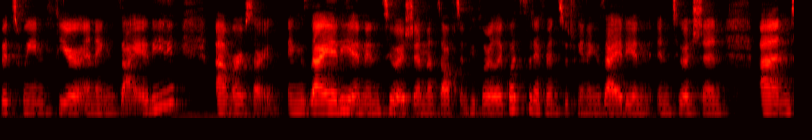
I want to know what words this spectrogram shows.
between fear and anxiety, um, or sorry, anxiety and intuition. That's often people are like, what's the difference between anxiety and intuition? And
